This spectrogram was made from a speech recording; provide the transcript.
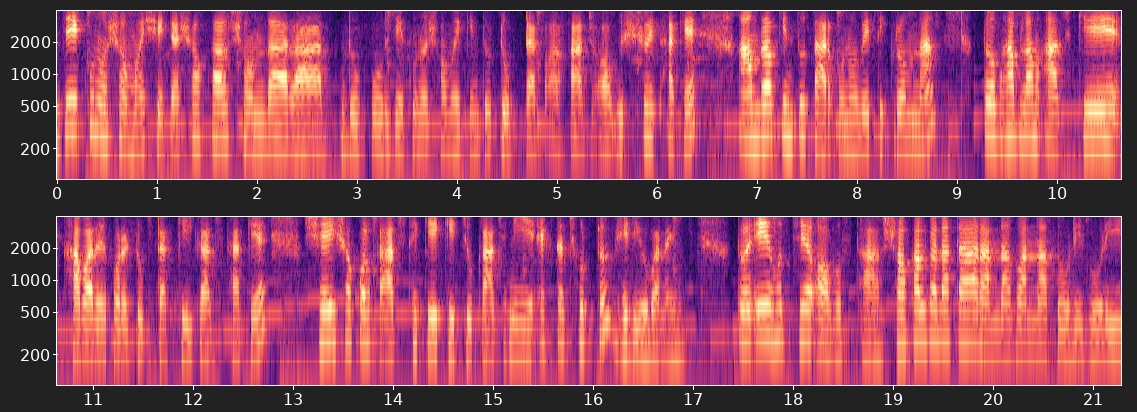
যে কোনো সময় সেটা সকাল, সন্ধ্যা, রাত, দুপুর যে কোনো সময় কিন্তু টুকটাক কাজ অবশ্যই থাকে। আমরাও কিন্তু তার কোনো ব্যতিক্রম না। তো ভাবলাম আজকে খাবারের পরে টুকটাক কী কাজ থাকে, সেই সকল কাজ থেকে কিছু কাজ নিয়ে একটা ছোট্ট ভিডিও বানাই। তো এ হচ্ছে অবস্থা। সকালবেলাটা রান্নাবান্না তড়িগড়ি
